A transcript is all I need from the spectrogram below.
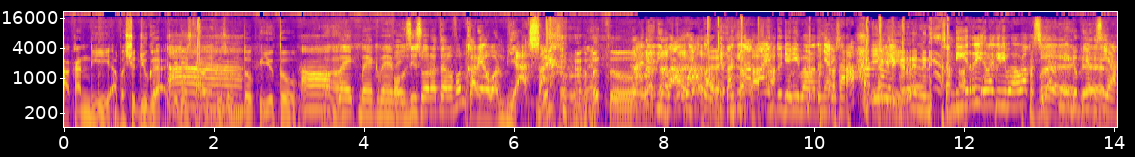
akan di apa shoot juga. Jadi Ah. sekaligus untuk YouTube. Oh, baik baik baik. baik. Fauzi suara telepon karyawan biasa sebelumnya. Betul. Ada di bawah tuh. Lagi ngapain tuh dia di bawah tuh nyari sarapan Iya. Dengerin ini. Sendiri lagi di bawah kesian hidupnya kesian.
